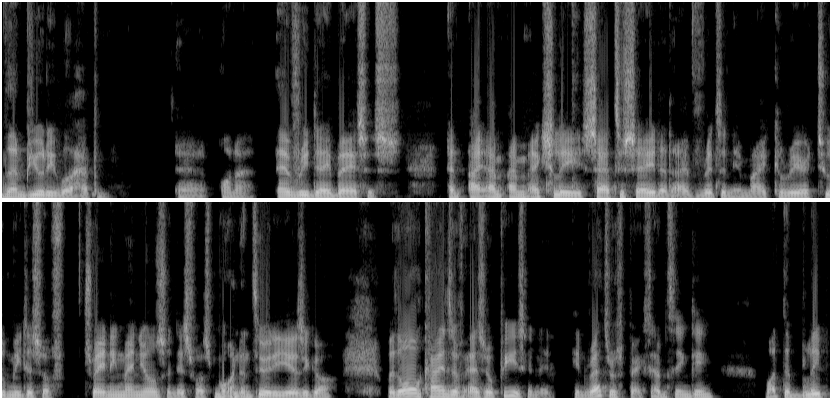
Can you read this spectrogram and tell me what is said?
then beauty will happen uh, on a everyday basis. And I, am I'm, I'm actually sad to say that I've written in my career two meters of training manuals, and this was more than 30 years ago, with all kinds of SOPs. And in retrospect, I'm thinking, what the bleep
